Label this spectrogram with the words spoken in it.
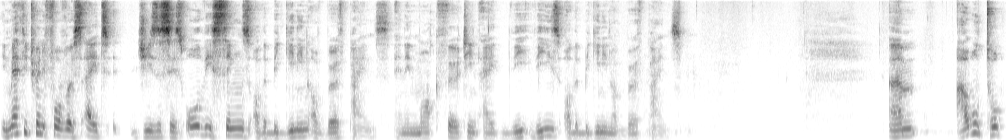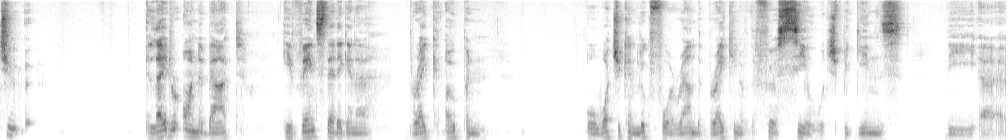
In Matthew 24, verse 8, Jesus says, All these things are the beginning of birth pains. And in Mark 13, 8, the, these are the beginning of birth pains. Um, I will talk to you later on about events that are going to break open or what you can look for around the breaking of the first seal, which begins the uh,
